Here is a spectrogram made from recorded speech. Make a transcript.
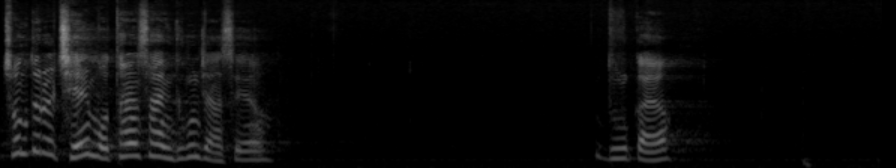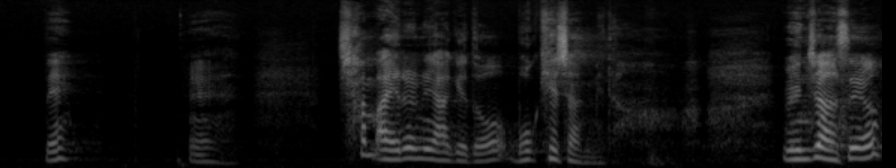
전도를 제일 못하는 사람이 누군지 아세요? 누굴까요? 네? 네. 참 아이러니하게도 목회자입니다. 왠지 아세요?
